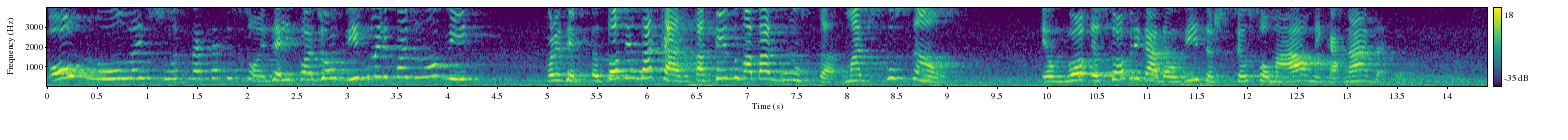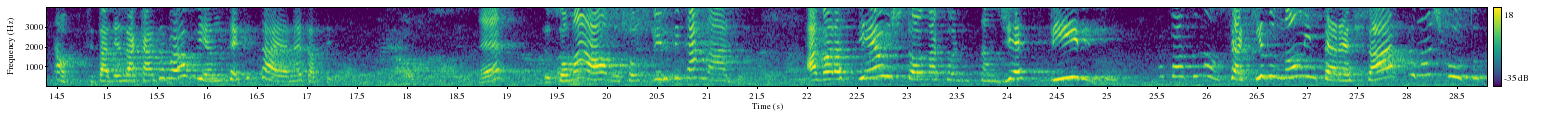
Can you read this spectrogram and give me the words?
ou nulas suas percepções. Ele pode ouvir como ele pode não ouvir. Por exemplo, eu estou dentro da casa, está tendo uma bagunça, uma discussão. Eu vou, eu sou obrigada a ouvir se eu, se eu sou uma alma encarnada? Não, se está dentro da casa vai ouvir, a não ser que saia, né, Tarcísio? É? Eu sou uma alma, eu sou um espírito encarnado. Agora, se eu estou na condição de espírito, não posso não. Se aquilo não me interessar, eu não escuto.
